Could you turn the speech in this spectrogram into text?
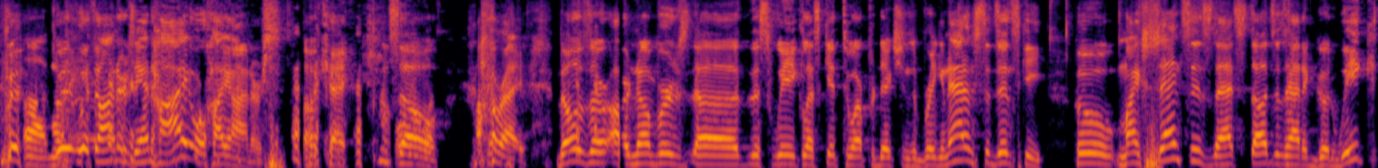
uh, with, with honors and high or high honors. Okay. So, all right. Those are our numbers uh, this week. Let's get to our predictions and bring in Adam Studzinski, who my sense is that Studs has had a good week,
